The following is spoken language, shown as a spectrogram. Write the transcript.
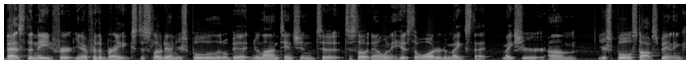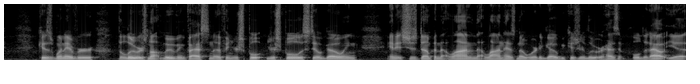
that's the need for you know for the brakes to slow down your spool a little bit, your line tension to to slow it down when it hits the water to makes that makes your um your spool stop spinning. Because whenever the lure is not moving fast enough and your spool your spool is still going and it's just dumping that line and that line has nowhere to go because your lure hasn't pulled it out yet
